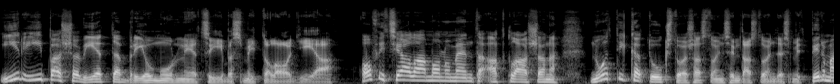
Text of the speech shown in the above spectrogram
ir īpaša vieta brīvmūrniecības mitoloģijā. Oficiālā monumenta atklāšana notika 1881.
